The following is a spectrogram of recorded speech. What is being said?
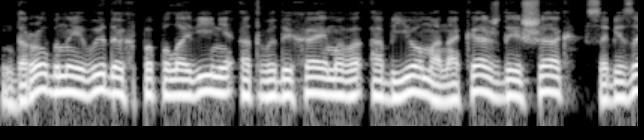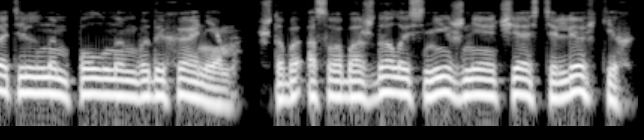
Дробный выдох по половине от выдыхаемого объема на каждый шаг с обязательным полным выдыханием, чтобы освобождалась нижняя часть легких,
